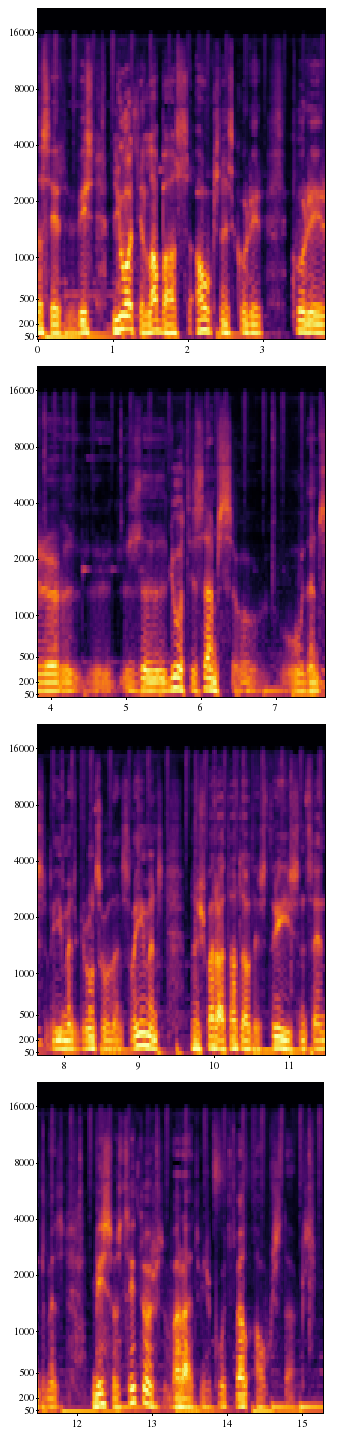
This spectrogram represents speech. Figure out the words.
tas ir vis, ļoti labās augsnes, kur ir, kur ir ļoti zems ūdens līmenis, gruntsūdens līmenis. Viņš varētu atļauties 30 centimetrus. Visos citur varētu viņš būt vēl augstāks.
